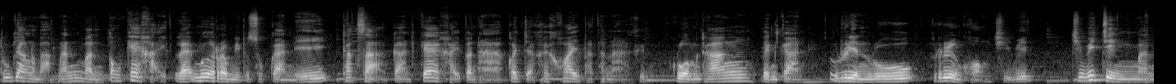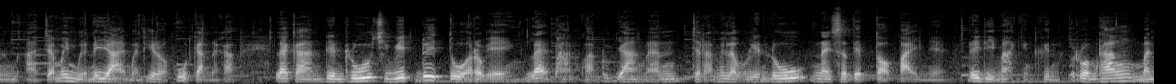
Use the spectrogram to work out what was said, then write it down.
ทุกข์ยากลำบากนั้นมันต้องแก้ไข และเมื่อเรามีประสบการณ์นี้ ทักษะการแก้ไขปัญหาก็จะค่อย ๆ พัฒนาขึ้น รวมทั้งเป็นการ เรียนรู้เรื่องของชีวิต ชีวิตจริงมันอาจจะไม่เหมือนนิยายเหมือนที่เราพูดกันนะครับ และการเรียนรู้ชีวิตด้วยตัวเราเอง และผ่านความทุกข์ยากนั้น จะทำให้เราเรียนรู้ในสเต็ปต่อไปเนี่ยได้ดีมากยิ่งขึ้น รวมทั้งมัน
